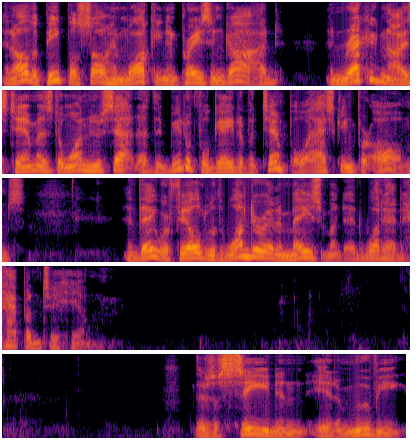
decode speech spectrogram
And all the people saw him walking and praising God, and recognized him as the one who sat at the beautiful gate of the temple asking for alms. And they were filled with wonder and amazement at what had happened to him. There's a scene in in a movie.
